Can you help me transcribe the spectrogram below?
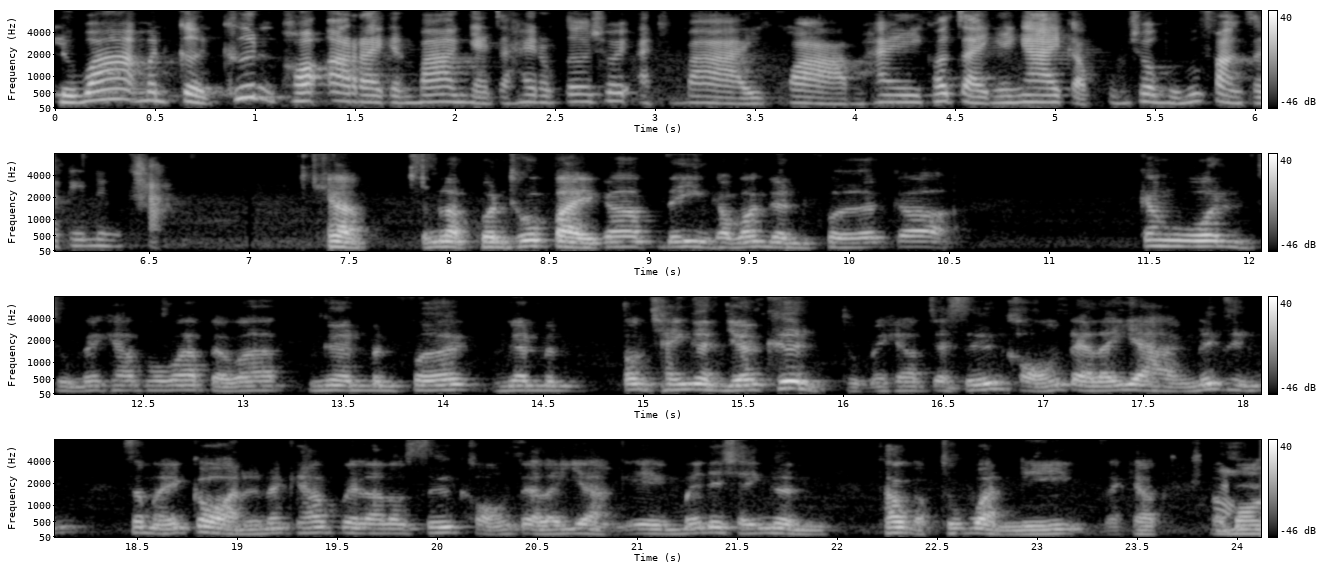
หรือว่ามันเกิดขึ้นเพราะอะไรกันบ้าง อยากจะให้ดรช่วยอธิบายความให้เข้าใจง่าย ๆ กับคุณผู้ชมคุณผู้ฟังสักนิดนึงค่ะ ครับ สำหรับคนทั่วไปก็ได้ยินคำว่าเงินเฟ้อก็กังวลถูกไหมครับ เพราะว่าแปลว่าเงินมันเฟ้อเงินมันต้องใช้เงินเยอะขึ้นถูกไหมครับ จะซื้อของแต่ละอย่างนึกถึงสมัยก่อนนะครับ เวลาเราซื้อของแต่ละอย่างเองไม่ได้ใช้เงินเท่ากับทุกวันนี้นะครับมอง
